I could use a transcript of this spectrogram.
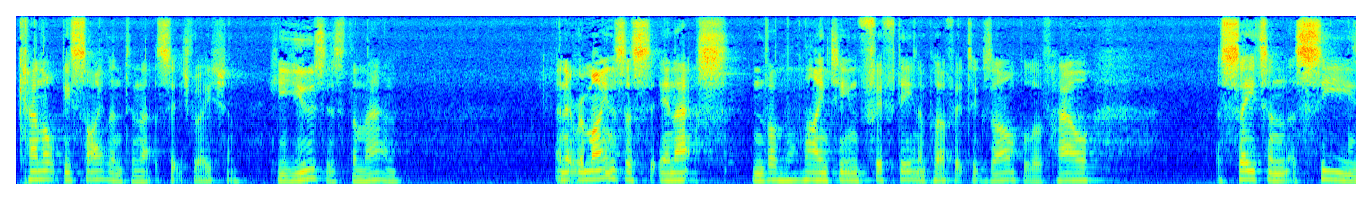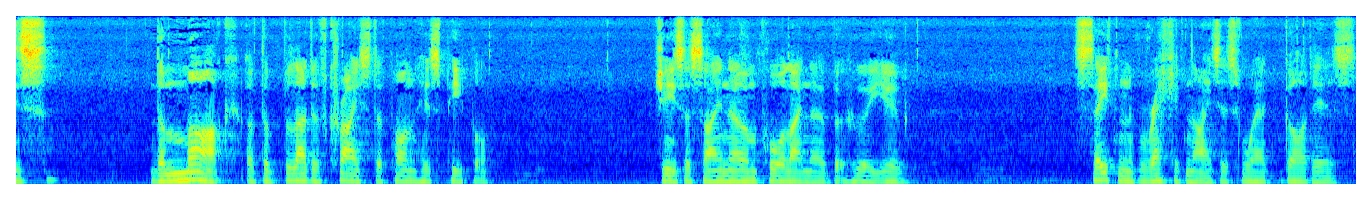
cannot be silent in that situation. He uses the man. And it reminds us in Acts 19:15 a perfect example of how Satan sees the mark of the blood of Christ upon his people. Jesus I know and Paul I know, but who are you? Satan recognizes where God is.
